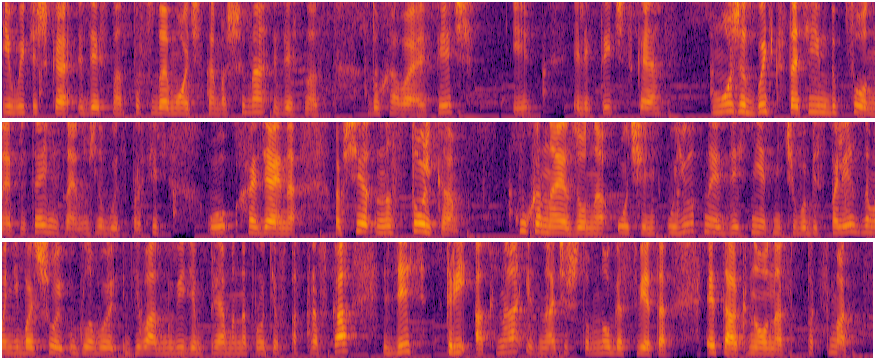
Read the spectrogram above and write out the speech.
и вытяжка. Здесь у нас посудомоечная машина, здесь у нас духовая печь и электрическая. Может быть, кстати, индукционная плита, я не знаю, нужно будет спросить у хозяина. Вообще настолько Кухонная зона очень уютная, здесь нет ничего бесполезного. Небольшой угловой диван мы видим прямо напротив островка. Здесь три окна и значит, что много света. Это окно у нас подсматривает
